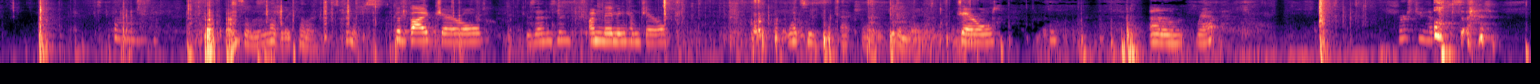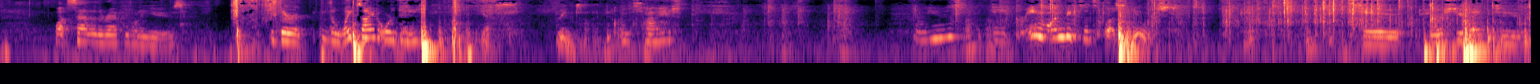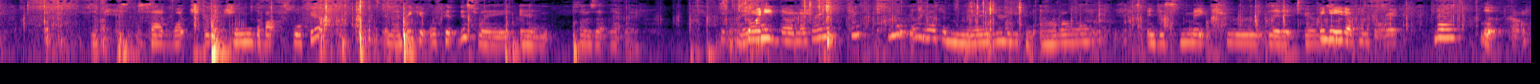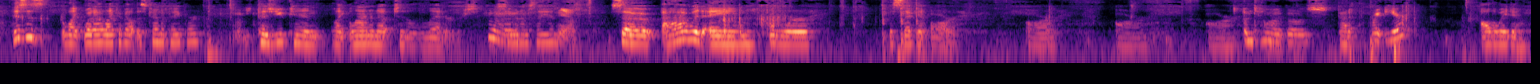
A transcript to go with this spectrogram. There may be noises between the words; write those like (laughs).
It's a lovely color. It's kind of. s- Goodbye, Gerald. Is that his name? I'm naming him Gerald. What's his actual given name? Gerald. Um, wrap. First, you have to decide (laughs) what side of the wrap you want to use. Is there the white side or the Yes. Green side. green side? I'll use the green one because it's less used. So first you have to de- decide which direction the box will fit. And I think it will fit this way and close up that way. So I need the measuring thing? You don't really have to measure, you can eyeball it and just make sure that it goes. We need a pencil, right? No, look, Oh. this is like what I like about this kind of paper because you can like line it up to the letters. You see hmm. what I'm saying? Yeah. So I would aim for the second R. R, R, R. Until it goes Got it right here? all the way down.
